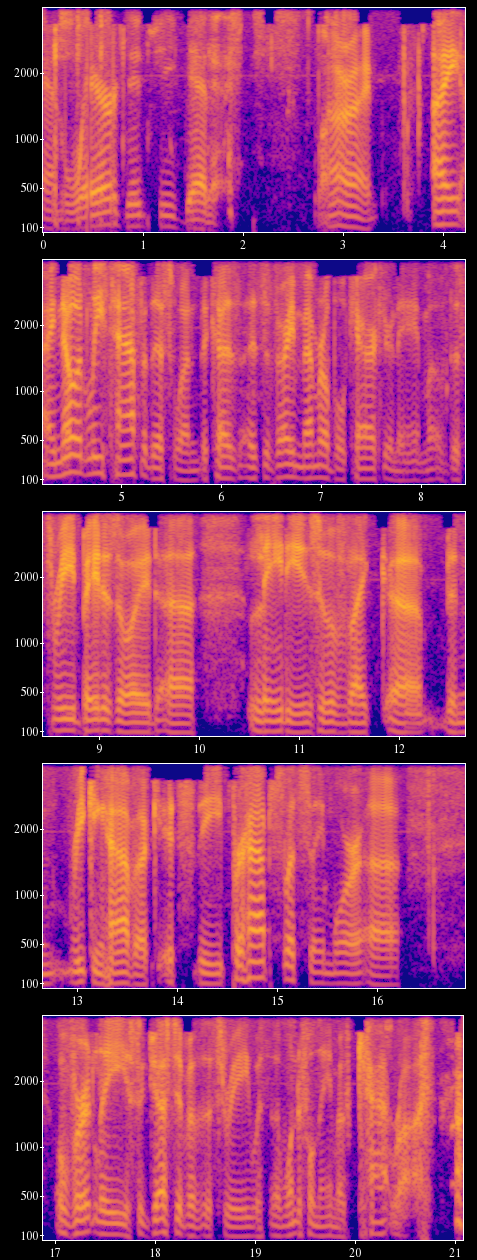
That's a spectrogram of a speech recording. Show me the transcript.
and where did she get it? All right. I, I know at least half of this one because it's a very memorable character name of the three Betazoid uh, ladies who have like uh, been wreaking havoc. It's the perhaps let's say more uh, overtly suggestive of the three with the wonderful name of Catroth.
